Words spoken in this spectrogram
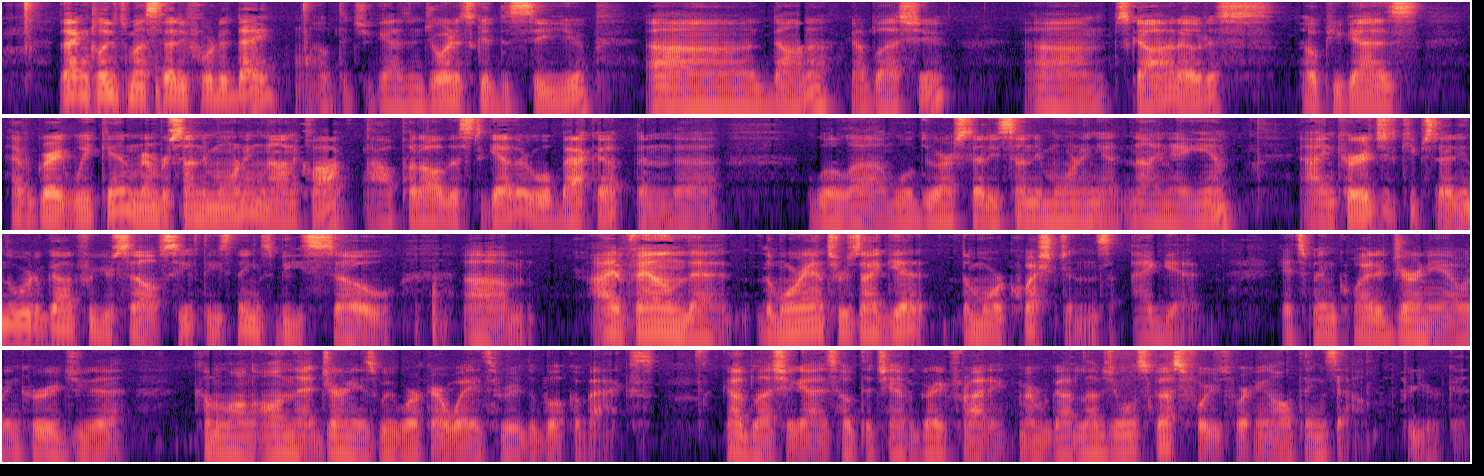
that concludes my study for today. I hope that you guys enjoyed it. It's good to see you. Uh, Donna, God bless you. Um, Scott, Otis, hope you guys have a great weekend. Remember Sunday morning, 9 o'clock. I'll put all this together. We'll back up and uh, we'll, uh, we'll do our study Sunday morning at 9 a.m. I encourage you to keep studying the Word of God for yourself. See if these things be so. Um, I have found that the more answers I get, the more questions I get. It's been quite a journey. I would encourage you to come along on that journey as we work our way through the book of Acts. God bless you guys. Hope that you have a great Friday. Remember, God loves you, wants best for you. He's working all things out for your good.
